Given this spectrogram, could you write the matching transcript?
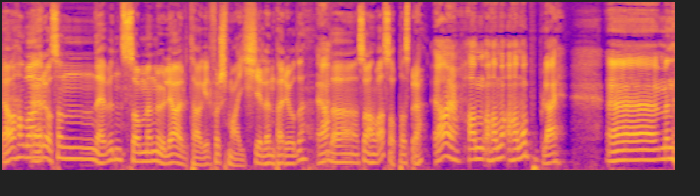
Ja, han var også nevnt som en mulig arvtaker for Schmeichel en periode, Ja. da, så han var såpass bra. Ja, ja, han, han, han var populær. Uh, men,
